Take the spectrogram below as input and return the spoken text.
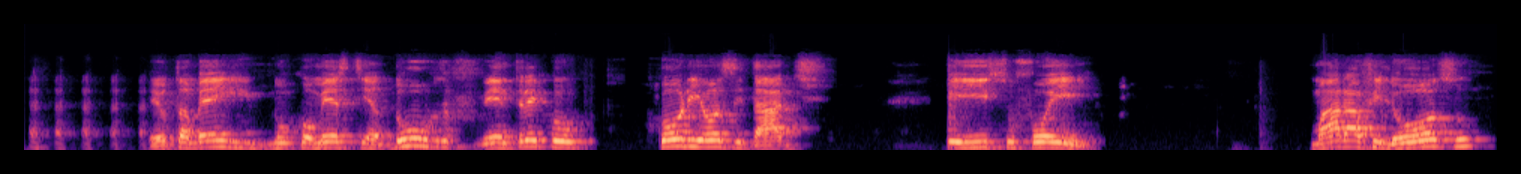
Eu também, no começo, tinha dúvida, entrei por curiosidade. E isso foi maravilhoso.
